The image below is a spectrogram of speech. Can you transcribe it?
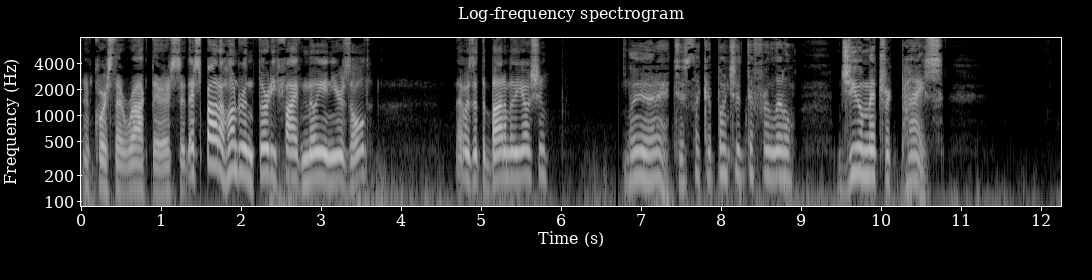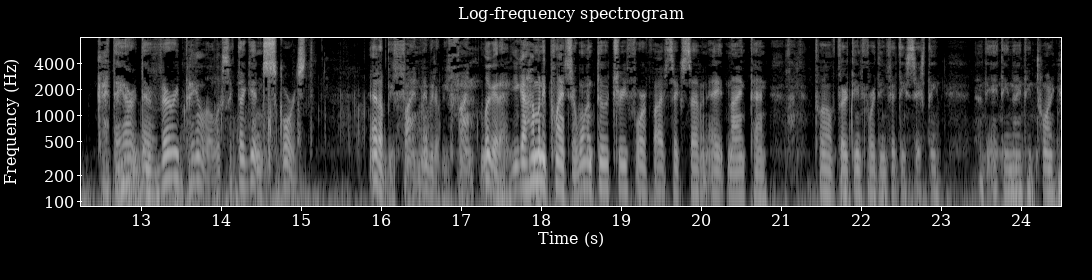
And of course that rock there, that's, that's about 135 million years old. That was at the bottom of the ocean. Look at that, just like a bunch of different little geometric pies. God, they are, they're very pale though. Looks like they're getting scorched. That'll be fine. Maybe it'll be fine. Look at that. You got how many plants here? 1, 2, 3, 4, 5, 6, 7, 8, 9, 10, 12, 13, 14, 15, 16, 17, 18, 19, 20.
